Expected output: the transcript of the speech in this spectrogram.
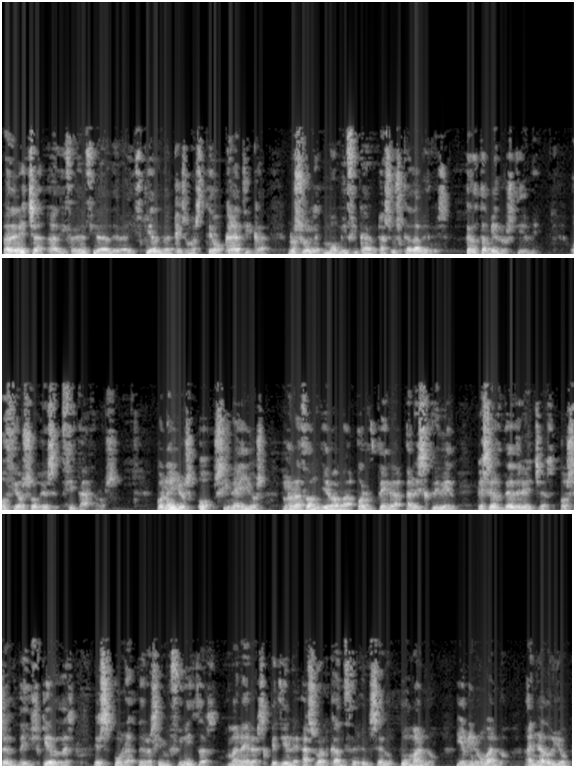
La derecha, a diferencia de la izquierda, que es más teocrática, no suele momificar a sus cadáveres, pero también los tiene. Ocioso es citarlos. Con ellos o sin ellos, razón llevaba Ortega al escribir que ser de derechas o ser de izquierdas es una de las infinitas maneras que tiene a su alcance el ser humano y el inhumano, añado yo,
